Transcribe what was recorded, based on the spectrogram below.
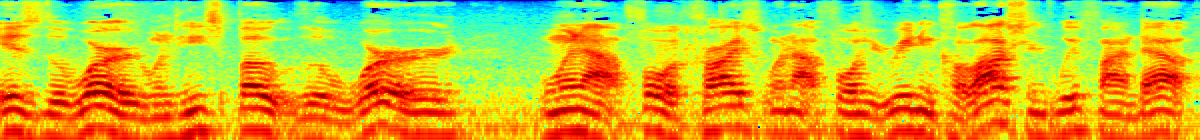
is the Word, when He spoke, the Word went out forth. Christ went out forth. You read in Colossians, we find out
